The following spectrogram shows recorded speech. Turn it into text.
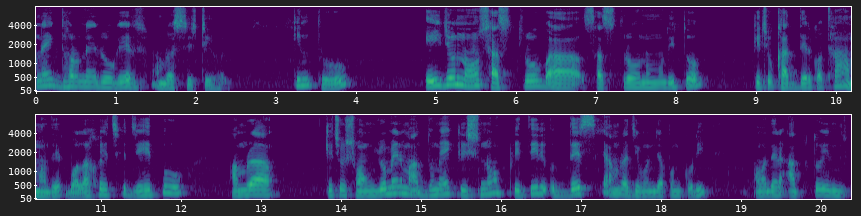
অনেক ধরনের রোগের আমরা সৃষ্টি হই। কিন্তু এই জন্য শাস্ত্র বা শাস্ত্র অনুমোদিত কিছু খাদ্যের কথা আমাদের বলা হয়েছে। যেহেতু আমরা কিছু সংযমের মাধ্যমে কৃষ্ণ প্রীতির উদ্দেশ্যে আমরা জীবনযাপন করি, আমাদের আত্ম ইন্দ্রিয়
